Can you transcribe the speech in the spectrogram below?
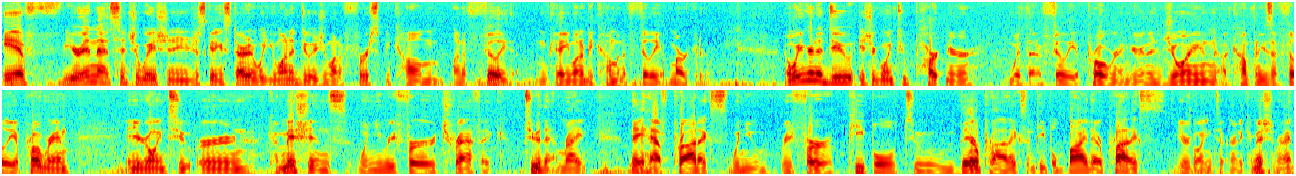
if you're in that situation and you're just getting started, what you want to do is you want to first become an affiliate. Okay, you want to become an affiliate marketer. And what you're going to do is you're going to partner with an affiliate program. You're going to join a company's affiliate program and you're going to earn commissions when you refer traffic to them, right? They have products. When you refer people to their products and people buy their products, you're going to earn a commission, right?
